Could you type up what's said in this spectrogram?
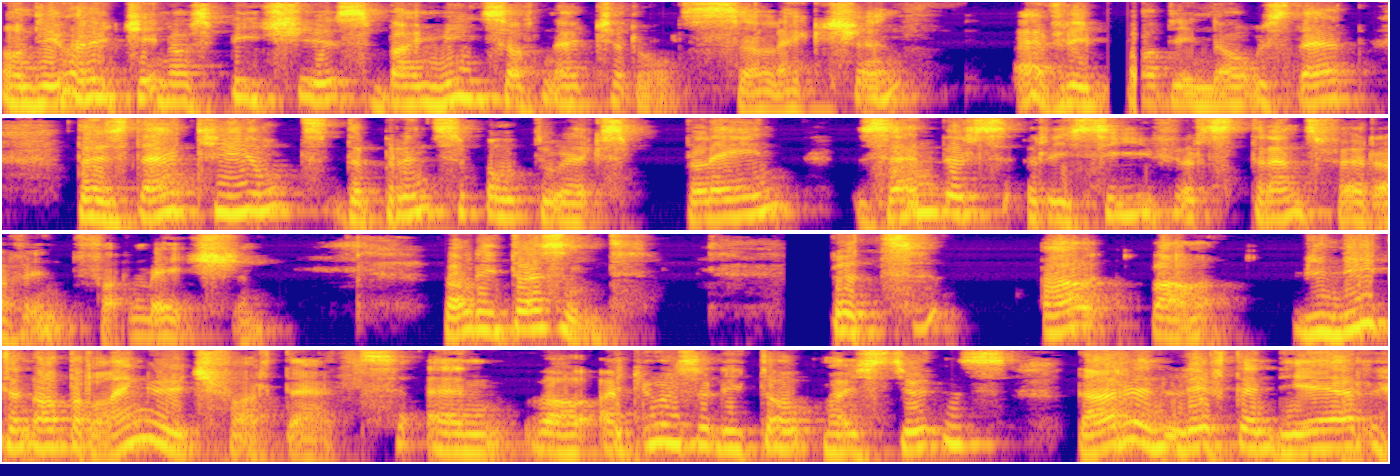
on the origin of species by means of natural selection. Everybody knows that. Does that yield the principle to explain senders, receivers, transfer of information? Well, it doesn't. But uh, well, we need another language for that. And well, I usually told my students, Darwin lived in the era,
